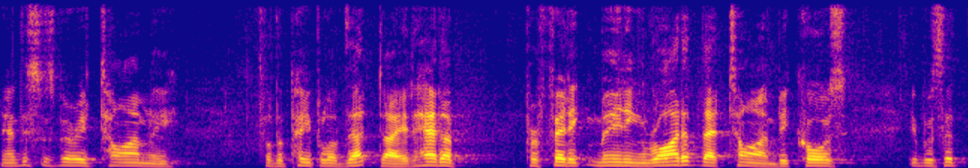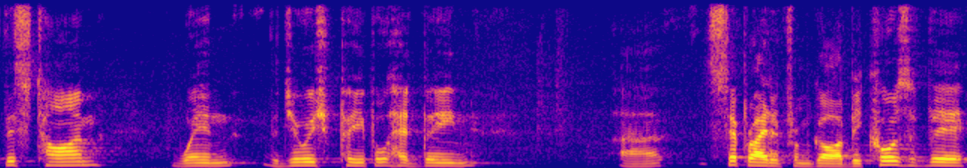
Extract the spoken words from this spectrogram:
Now, this is very timely for the people of that day. It had a prophetic meaning right at that time because it was at this time when the Jewish people had been uh, separated from God because of their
